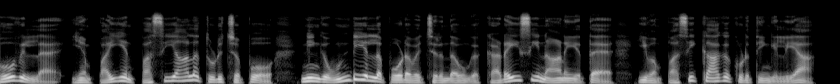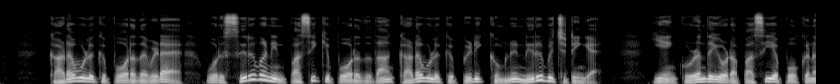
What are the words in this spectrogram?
கோவில்ல என் பையன் பசியால துடிச்சப்போ நீங்க உண்டியல்ல போட வச்சிருந்த உங்க கடைசி நாணயத்தை இவன் பசிக்காக கொடுத்தீங்க இல்லையா? கடவுளுக்கு போறத விட ஒரு சிறுவனின் பசிக்கு போறது தான் கடவுளுக்கு பிடிக்கும்னு நிரூபிச்சிட்டீங்க. என் குழந்தையோட பசிய போக்குன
